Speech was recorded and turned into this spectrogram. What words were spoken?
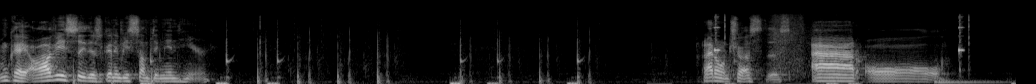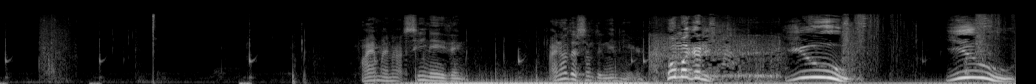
Okay, obviously there's gonna be something in here. I don't trust this at all. Why am I not seeing anything? I know there's something in here. Oh my goodness! You! You!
